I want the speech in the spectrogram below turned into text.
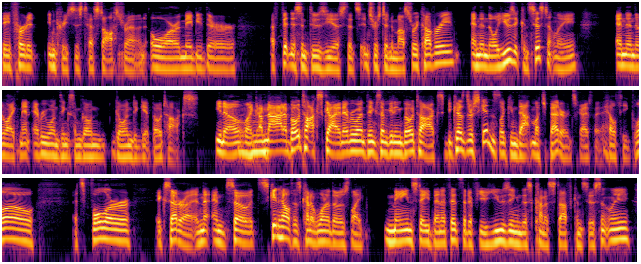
they've heard it increases testosterone, or maybe they're a fitness enthusiast that's interested in muscle recovery, and then they'll use it consistently. And then they're like, man, everyone thinks I'm going going to get Botox. You know, like I'm mm-hmm. not a Botox guy, and everyone thinks I'm getting Botox because their skin is looking that much better. It's got a healthy glow, it's fuller, et cetera. And and so skin health is kind of one of those like mainstay benefits that if you're using this kind of stuff consistently,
